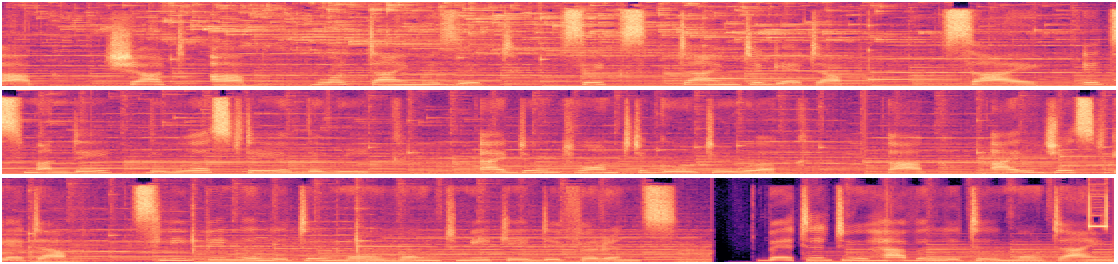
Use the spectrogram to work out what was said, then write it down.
Up. Shut up. What time is it? 6. Time to get up. Sigh. It's Monday, the worst day of the week. I don't want to go to work. Up. I'll just get up. Sleeping a little more won't make a difference. Better to have a little more time.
